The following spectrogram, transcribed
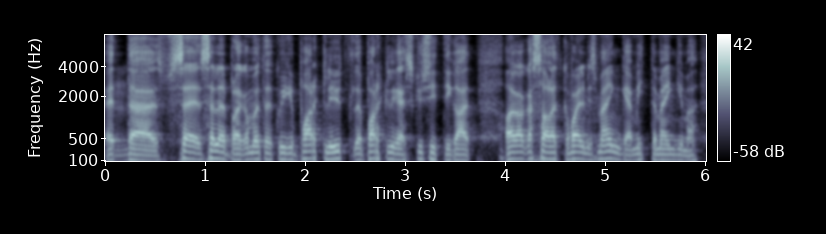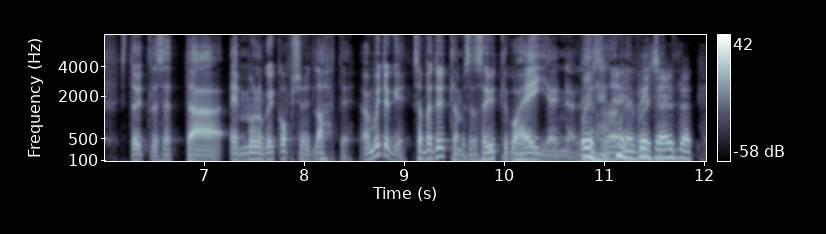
et mhm. äh, see, sellel pole ka mõtet, kuigi Barkley ütle, Barkley käest küsiti ka, et aga kas sa oled ka valmis mänge mitte mängima. siis ta ütles, et äh, ei, mul on kõik optsioonid lahti, muidugi, sa pead ütlema seda, sa ei ütle kohe ei, on ju. kui sa ütled,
